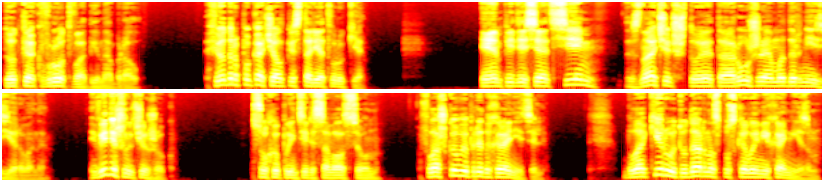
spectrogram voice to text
Тот как в рот воды набрал. Федор покачал пистолет в руке. М-57 значит, что это оружие модернизировано. Видишь рычажок? Сухо поинтересовался он. Флажковый предохранитель. Блокирует ударно-спусковой механизм.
